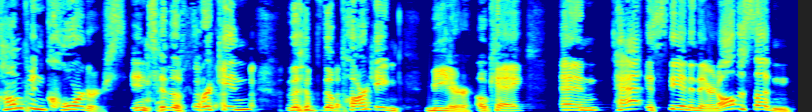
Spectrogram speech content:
pumping quarters into the freaking the, the parking meter. Okay. And Pat is standing there and all of a sudden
